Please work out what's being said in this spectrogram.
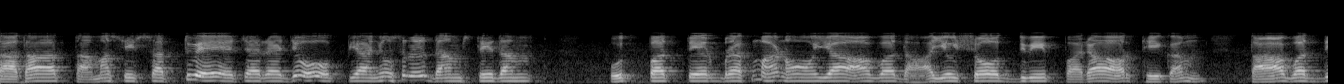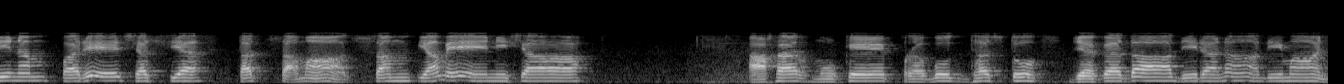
तथा तमसि सत्त्वे च रजोऽप्यनुसृतं स्थितम्। उत्पत्तिर्ब्रह्मणो यावदायुषोद्विपरार्थिकं तावद्दिनं परेशस्य तत्समासंयमे निशा अहर्मुखे प्रबुद्धस्तु जगदादिरनादिमान्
